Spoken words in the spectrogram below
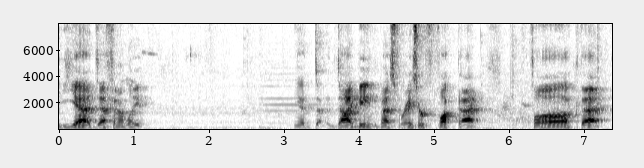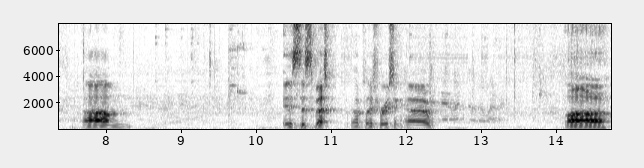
yeah, definitely. Yeah, D- die being the best racer. Fuck that. Fuck that. Um, is this the best uh, place for racing? Uh, uh,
